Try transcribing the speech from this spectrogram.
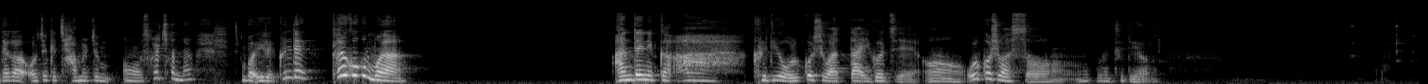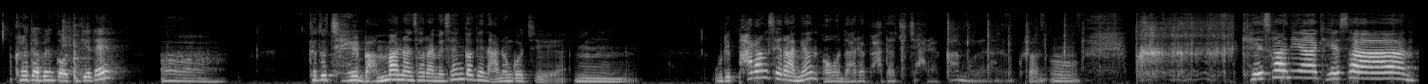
내가 어저께 잠을 좀, 어, 설쳤나? 뭐 이래. 근데 결국은 뭐야? 안 되니까, 아, 드디어 올 것이 왔다, 이거지. 어, 올 것이 왔어. 드디어. 그러다 보니까 어떻게 돼? 어, 그래도 제일 만만한 사람의 생각이 나는 거지. 음. 우리 파랑새라면 어 나를 받아주지 않을까 뭐 그런 어. 다 계산이야 계산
